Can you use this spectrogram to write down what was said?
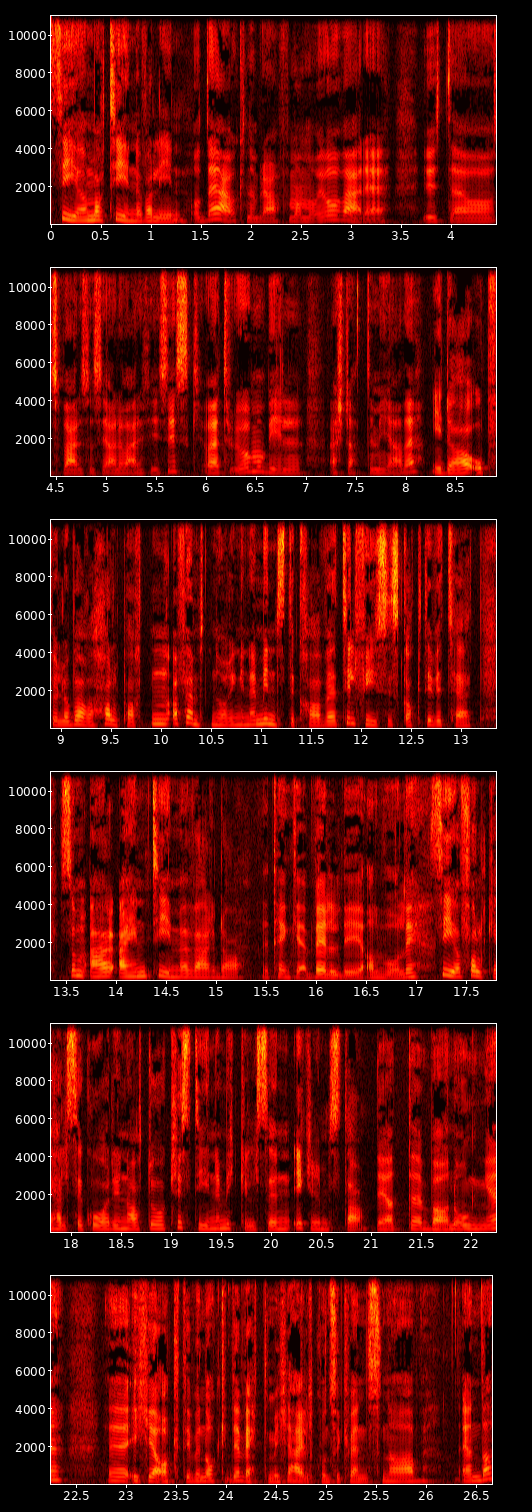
Sier Martine Wallin. Og det er jo ikke noe bra, for man må jo være ute og være sosial og være fysisk. Og jeg tror jo mobilen erstatter mye av det. I dag oppfyller bare halvparten av 15-åringene minstekravet til fysisk aktivitet, som er én time hver dag. Det tenker jeg er veldig alvorlig. Sier folkehelsekoordinator Kristine Mikkelsen i Grimstad. Det at barn og unge ikke er aktive nok, det vet vi ikke helt konsekvensene av enda.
